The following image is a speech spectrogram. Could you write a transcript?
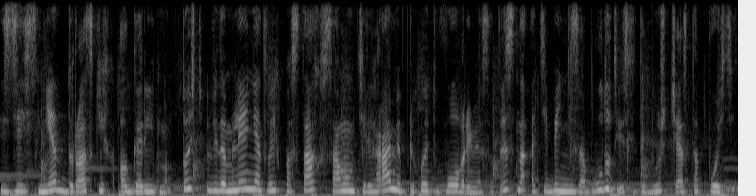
здесь нет дурацких алгоритмов. То есть уведомления о твоих постах в самом Телеграме приходят вовремя, соответственно, о тебе не забудут, если ты будешь часто постить.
